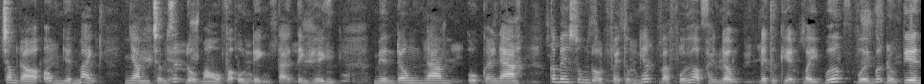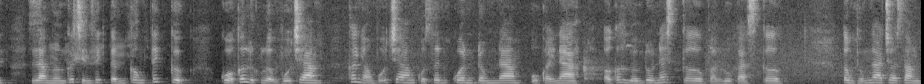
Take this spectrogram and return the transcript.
trong đó ông nhấn mạnh nhằm chấm dứt đổ máu và ổn định tại tình hình miền đông nam Ukraine, các bên xung đột phải thống nhất và phối hợp hành động để thực hiện 7 bước với bước đầu tiên là ngừng các chiến dịch tấn công tích cực của các lực lượng vũ trang, các nhóm vũ trang của dân quân đông nam Ukraine ở các hướng Donetsk và Lugansk. Tổng thống Nga cho rằng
